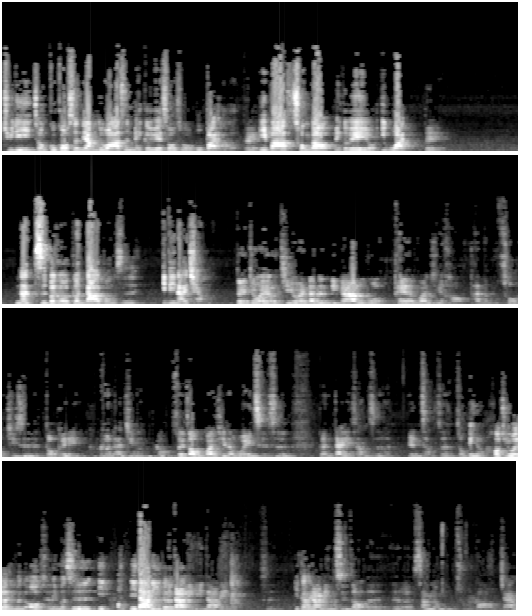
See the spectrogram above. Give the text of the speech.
举例，你从 Google 声量，如果他是每个月搜索五百好了，对，你把它冲到每个月有一万，对，那资本额更大的公司一定来抢，对，就会有机会。但是你跟他如果配的关系好，谈的不错，其实都可以可谈性很高。所以这种关系的维持是跟代理商是很原厂是很重要的。好奇问一下，你们的哦，你们是意哦意大利的，意大利意大利是意大利制造的那个商用厨包家用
